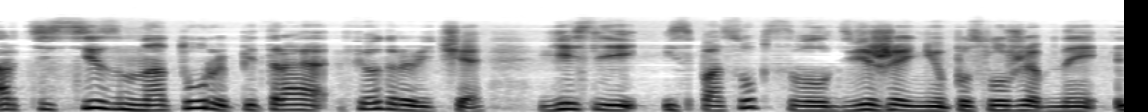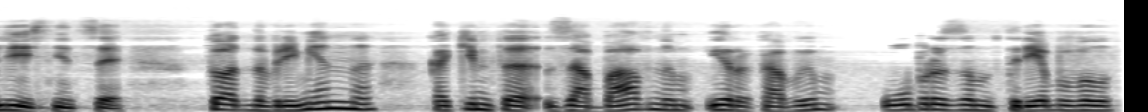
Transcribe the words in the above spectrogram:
Артистизм натуры Петра Федоровича, если и способствовал движению по служебной лестнице, то одновременно каким-то забавным и роковым образом требовал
